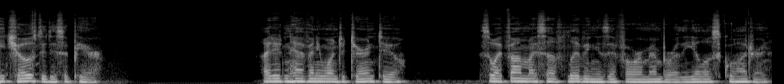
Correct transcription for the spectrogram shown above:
he chose to disappear. I didn't have anyone to turn to, so I found myself living as if I were a member of the Yellow Squadron.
